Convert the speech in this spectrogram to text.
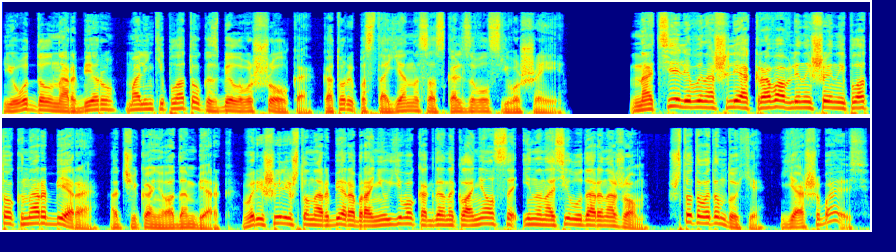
и отдал Нарберу маленький платок из белого шелка, который постоянно соскальзывал с его шеи. «На теле вы нашли окровавленный шейный платок Нарбера», — отчеканил Адамберг. «Вы решили, что Нарбер обронил его, когда наклонялся и наносил удары ножом. Что-то в этом духе. Я ошибаюсь?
